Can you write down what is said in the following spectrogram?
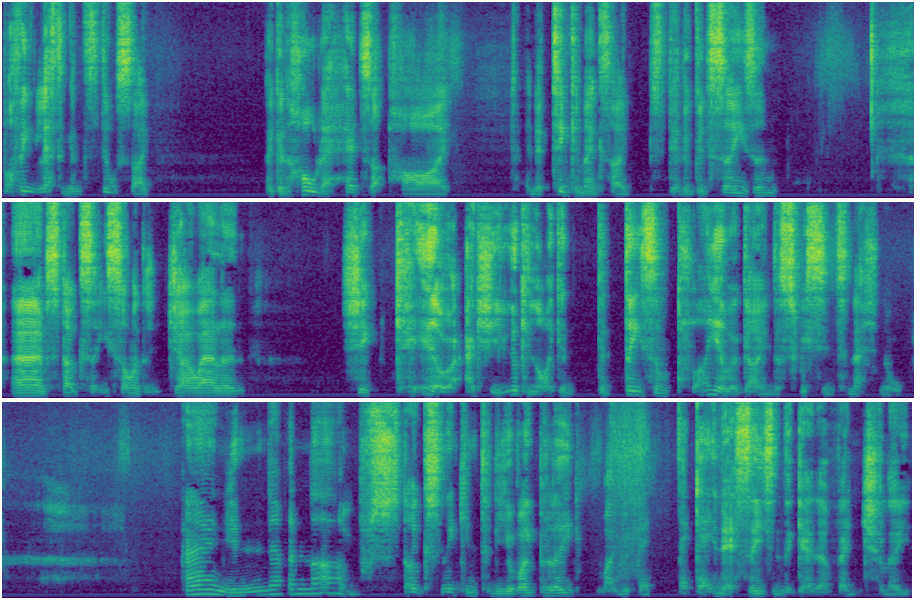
But I think Leicester can still say they can hold their heads up high. And the Tinkerman can say, still a good season. Um, Stoke City signed Joe Allen. Shaqiri actually looking like a the decent player again, the Swiss international. And you never know. Stoke sneaking to the Europa League. Maybe they're, they're getting their season together eventually.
